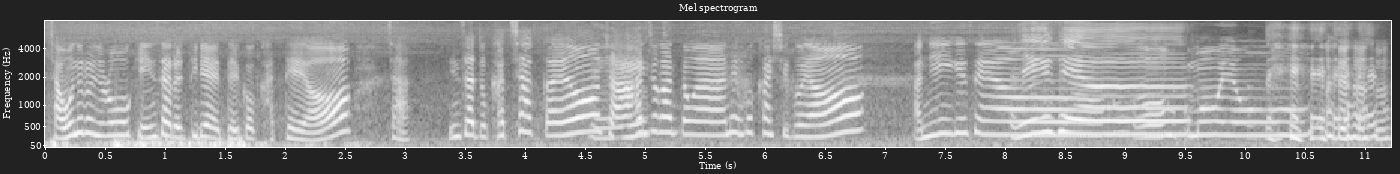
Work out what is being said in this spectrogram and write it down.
자 오늘은 이렇게 인사를 드려야 될 것 같아요. 자 인사 좀 같이 할까요? 네. 자한 주간 동안 행복하시고요. 안녕히 계세요. 안녕히 계세요. 어, 고마워요. 네.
